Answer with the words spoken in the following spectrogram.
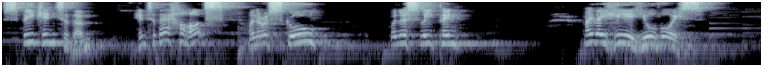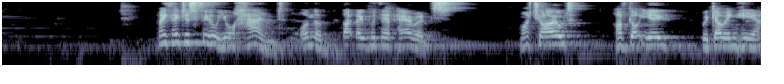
speak into them, into their hearts, when they're at school, when they're sleeping. May they hear your voice. May they just feel your hand on them like they would their parents. My child, I've got you. We're going here.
